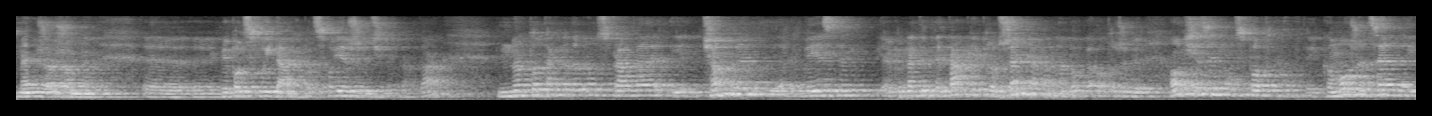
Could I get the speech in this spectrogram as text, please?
męża, żony e, e, jakby pod swój dach, pod swoje życie, prawda? No to tak na dobrą sprawę ciągle jakby jestem jakby na tym etapie proszenia Pana Boga o to, żeby On się ze mną spotkał w tej komorze celnej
